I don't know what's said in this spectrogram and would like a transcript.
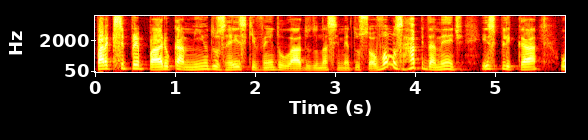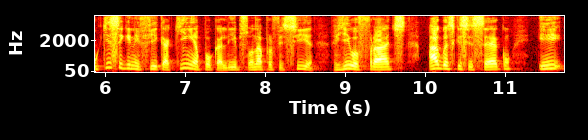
para que se prepare o caminho dos reis que vem do lado do nascimento do sol. Vamos rapidamente explicar o que significa aqui em Apocalipse ou na profecia, rio Eufrates, águas que se secam e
